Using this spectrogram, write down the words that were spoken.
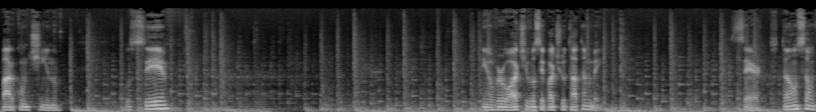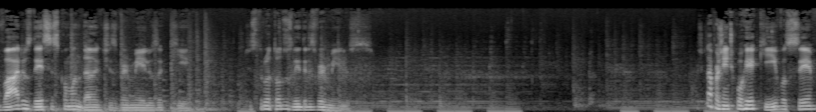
Disparo contínuo. Você... Tem Overwatch e você pode chutar também. Certo. Então são vários desses comandantes vermelhos aqui. Destrua todos os líderes vermelhos. Dá pra gente correr aqui, você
